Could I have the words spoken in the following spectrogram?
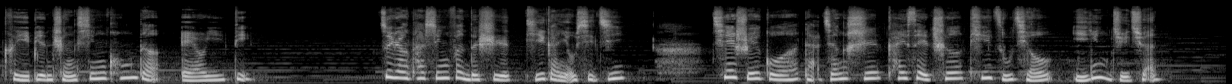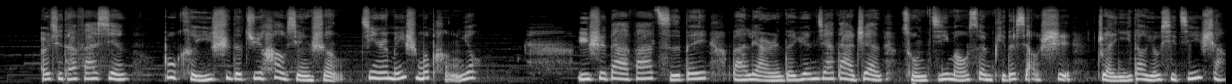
可以变成星空的 LED。最让他兴奋的是体感游戏机，切水果、打僵尸、开赛车、踢足球一应俱全。而且他发现不可一世的句号先生竟然没什么朋友。于是大发慈悲，把两人的冤家大战从鸡毛蒜皮的小事转移到游戏机上，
